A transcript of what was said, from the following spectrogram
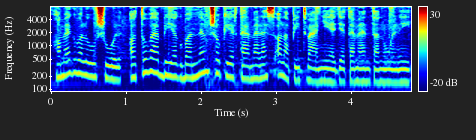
ha megvalósul, a továbbiakban nem sok értelme lesz alapítványi egyetemen tanulni.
